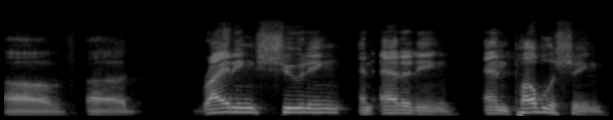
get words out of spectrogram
of uh, writing, shooting, and editing and publishing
